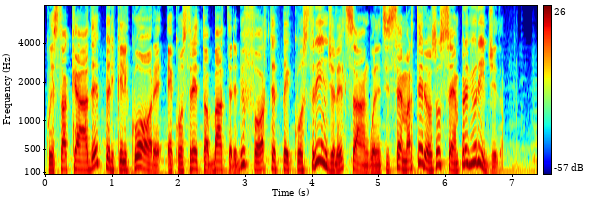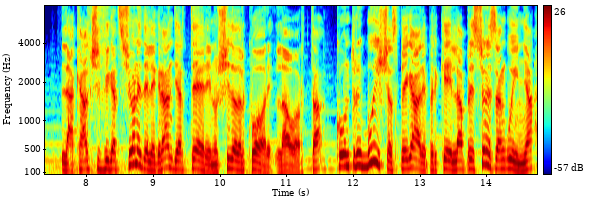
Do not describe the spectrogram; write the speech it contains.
Questo accade perché il cuore è costretto a battere più forte per costringere il sangue nel sistema arterioso sempre più rigido. La calcificazione delle grandi arterie in uscita dal cuore, l'aorta, contribuisce a spiegare perché la pressione sanguigna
